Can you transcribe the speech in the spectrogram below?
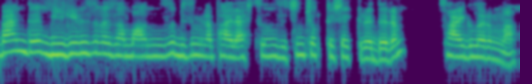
Ben de bilginizi ve zamanınızı bizimle paylaştığınız için çok teşekkür ederim. Saygılarımla.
